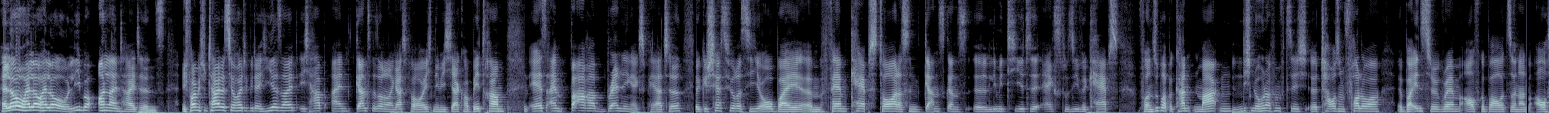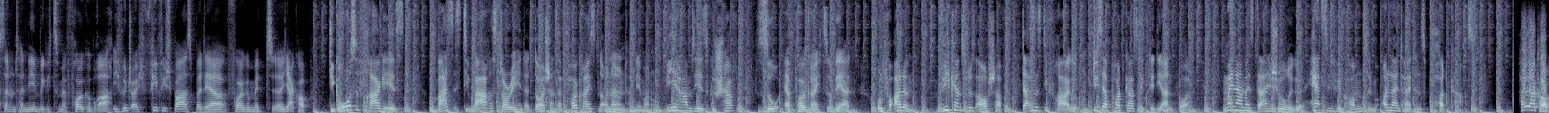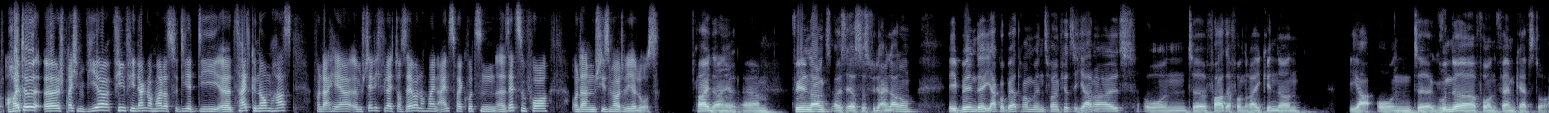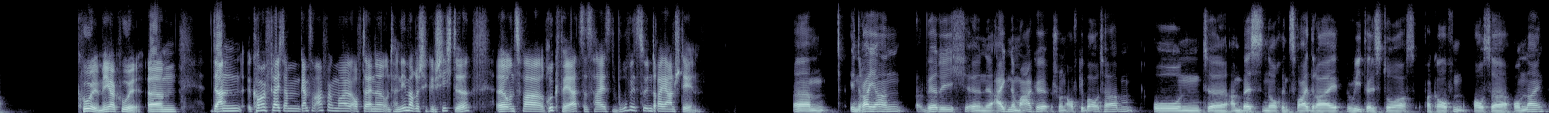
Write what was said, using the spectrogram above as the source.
Hello, hello, hello, liebe Online-Titans. Ich freue mich total, dass ihr heute wieder hier seid. Ich habe einen ganz besonderen Gast für euch, nämlich Jakob Betram. Er ist ein wahrer Branding-Experte, Geschäftsführer, CEO bei ähm, Fam Cap Store. Das sind ganz, ganz äh, limitierte, exklusive Caps von super bekannten Marken. Nicht nur 150.000 Follower äh, bei Instagram aufgebaut, sondern auch sein Unternehmen wirklich zum Erfolg gebracht. Ich wünsche euch viel, viel Spaß bei der Folge mit äh, Jakob. Die große Frage ist, was ist die wahre Story hinter Deutschlands erfolgreichsten Online-Unternehmern und wie haben sie es geschafft, so erfolgreich zu werden? Und vor allem, wie kannst du das auch schaffen? Das ist die Frage und dieser Podcast gibt dir die Antworten. Mein Name ist Daniel Schurige. Herzlich willkommen zu dem Online Titans Podcast. Hi Jakob, heute äh, sprechen wir. Vielen, vielen Dank nochmal, dass du dir die äh, Zeit genommen hast. Von daher ähm, stell dich vielleicht doch selber nochmal in ein, zwei kurzen äh, Sätzen vor und dann schießen wir heute hier los. Hi Daniel, ähm, Vielen Dank als erstes für die Einladung. Ich bin der Jakob Bertram, bin 42 Jahre alt und äh, Vater von drei Kindern. Ja, und äh, Gründer von Fam Cap Store. Cool, mega cool. Ähm, dann kommen wir vielleicht am, ganz am Anfang mal auf deine unternehmerische Geschichte äh, und zwar rückwärts. Das heißt, wo willst du in drei Jahren stehen? Ähm, in drei Jahren werde ich äh, eine eigene Marke schon aufgebaut haben und äh, am besten noch in zwei, drei Retail-Stores verkaufen, außer online,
